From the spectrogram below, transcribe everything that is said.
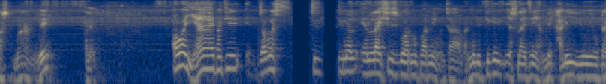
फर्स्टमा हामीले भन्यौँ अब यहाँ आएपछि जब सिग्नल एनालाइसिस गर्नुपर्ने हुन्छ भन्ने बित्तिकै यसलाई चाहिँ हामीले खालि यो एउटा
